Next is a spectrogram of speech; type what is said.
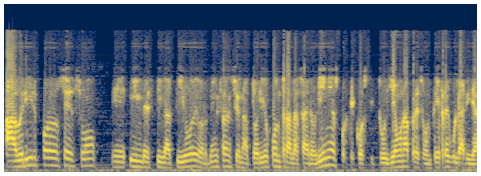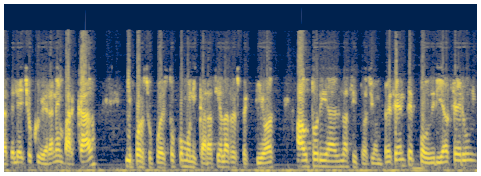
Abrir proceso eh, investigativo de orden sancionatorio contra las aerolíneas porque constituye una presunta irregularidad del hecho que hubieran embarcado y por supuesto comunicar hacia las respectivas autoridades la situación presente. Podría ser un,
